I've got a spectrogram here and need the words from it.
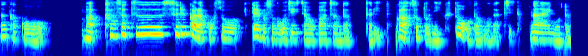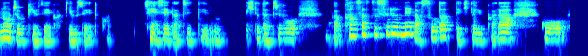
うん、なんかこう、まあ、観察するからこそ、例えばそのおじいちゃん、おばあちゃんだったりとか、外に行くとお友達と、習い事の上級生、下級生とか、先生たちっていうの人たちをなんか観察する目が育ってきてるから、こう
